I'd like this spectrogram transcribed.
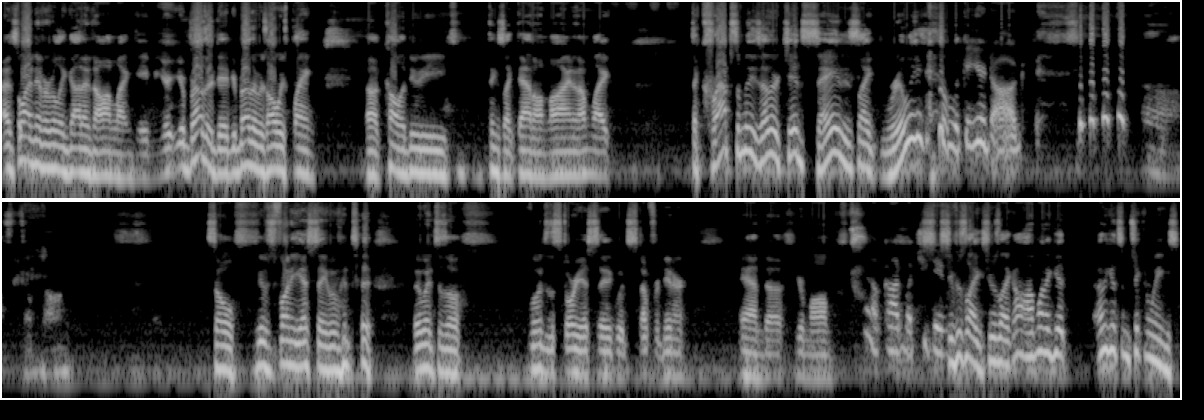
that's why I never really got into online gaming. Your your brother did. Your brother was always playing uh, Call of Duty, things like that online, and I'm like, the crap some of these other kids say, it's like, really? Look at your dog. Oh, dumb dog. So it was funny yesterday. We went to we went to the we went to the store yesterday with stuff for dinner, and uh, your mom. Oh God, what you do? She was like, she was like, oh, I want to get, I want to get some chicken wings.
